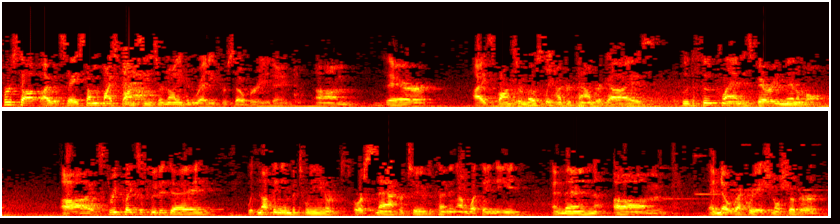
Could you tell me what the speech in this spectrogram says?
first off, I would say some of my sponsees are not even ready for sober eating. Um, they're I sponsor mostly hundred pounder guys who the food plan is very minimal. Uh, it's three plates of food a day with nothing in between or, or a snack or two depending on what they need and then um, and no recreational sugar.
